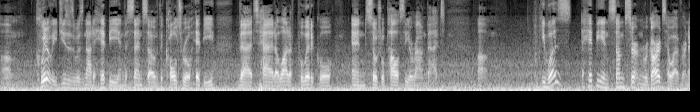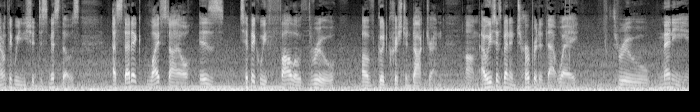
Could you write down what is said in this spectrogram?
Um, clearly jesus was not a hippie in the sense of the cultural hippie that had a lot of political and social policy around that. Um, he was a hippie in some certain regards, however, and I don't think we should dismiss those. Ascetic lifestyle is typically follow through of good Christian doctrine. Um, at least it's been interpreted that way through many,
